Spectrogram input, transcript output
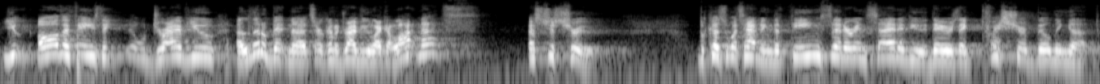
You, all the things that drive you a little bit nuts are going to drive you like a lot nuts. That's just true. Because what's happening? The things that are inside of you, there's a pressure building up.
